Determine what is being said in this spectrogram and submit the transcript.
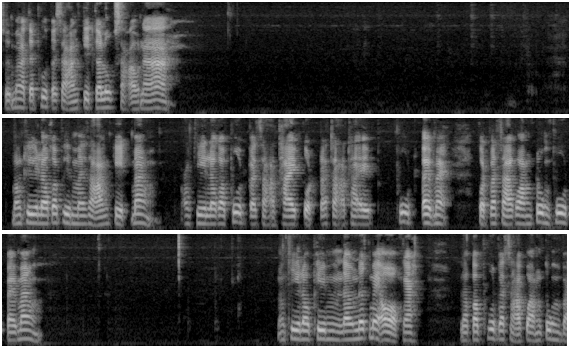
ส่วนมากจะพูดภาษาอังกฤษกับลูกสาวนะ บางทีเราก็พิมพ์ภาษาอังกฤษบ้างบางทีเราก็พูดภาษาไทยกดภาษาไทยพูดเอ้ยไม่กดภาษากวางตุ้งพูดไปมั่งบางทีเราพิมพ์เรานึกไม่ออกไงเราก็พูดภาษากวางตุ้งไป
